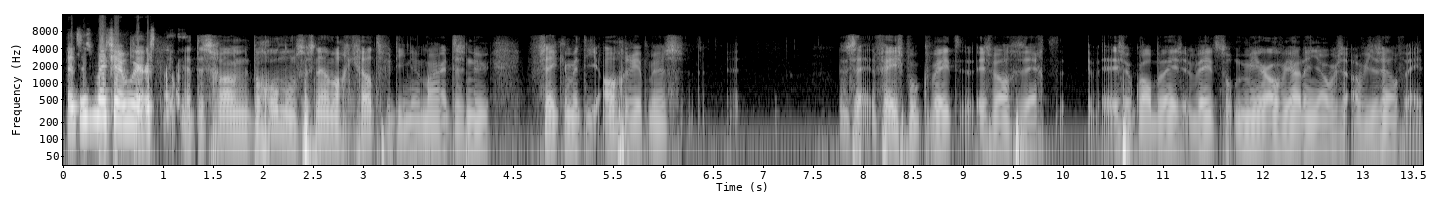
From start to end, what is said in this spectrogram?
het is een beetje weird. het is gewoon het begon om zo snel mogelijk geld te verdienen. Maar het is nu, zeker met die algoritmes. eh, Facebook weet, is wel gezegd, is ook wel bewezen, weet meer over jou dan je over, ze- over jezelf weet.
